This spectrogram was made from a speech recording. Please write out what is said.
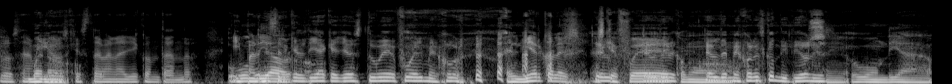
los amigos que estaban allí contando. Y parece ser que el día que yo estuve fue el mejor. El miércoles, es que fue como... El de mejores condiciones. Sí, hubo un día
